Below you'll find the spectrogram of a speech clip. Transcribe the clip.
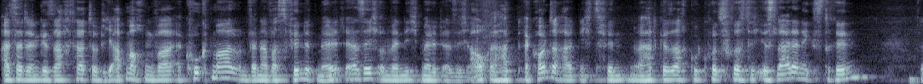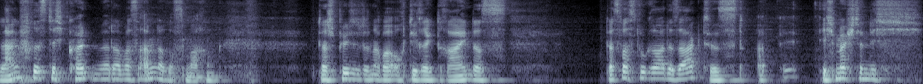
als er dann gesagt hatte, die Abmachung war, er guckt mal und wenn er was findet, meldet er sich und wenn nicht, meldet er sich auch. Er, hat, er konnte halt nichts finden. Er hat gesagt, gut, kurzfristig ist leider nichts drin. Langfristig könnten wir da was anderes machen. Da spielte dann aber auch direkt rein, dass das, was du gerade sagtest, ich möchte nicht,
